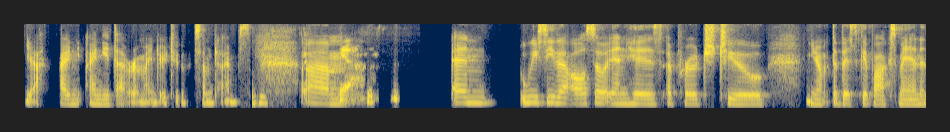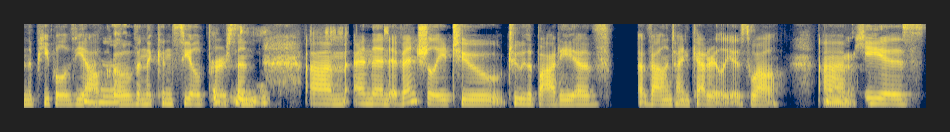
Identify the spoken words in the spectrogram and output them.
yeah i i need that reminder too sometimes mm-hmm. um yeah and we see that also in his approach to you know the biscuit box man and the people of the mm-hmm. alcove and the concealed person mm-hmm. um, and then eventually to to the body of Valentine Ketterley as well. Um, mm. He is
